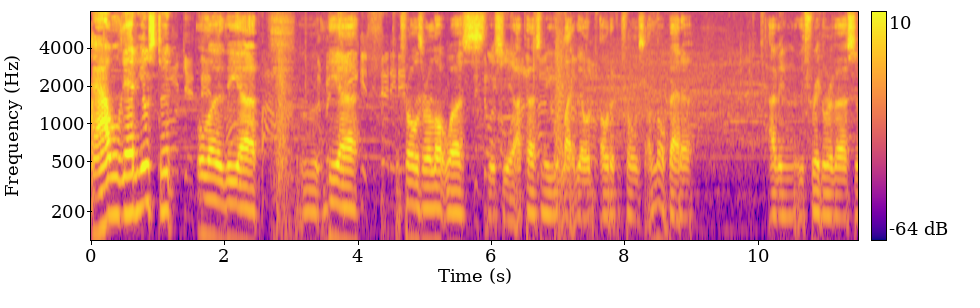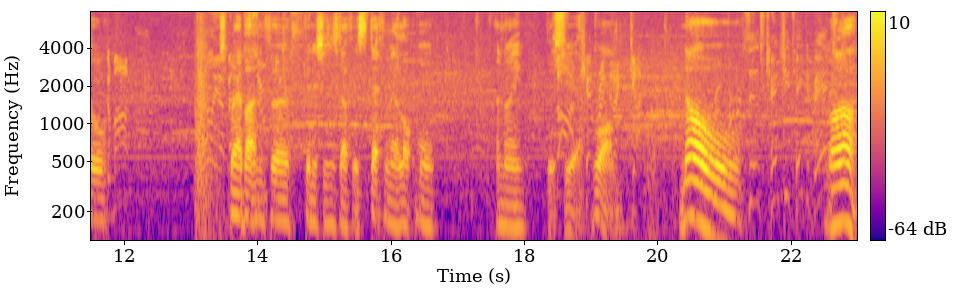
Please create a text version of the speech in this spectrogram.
I will get used to it. Although the uh, the uh, controls are a lot worse this year. I personally like the old, older controls a lot better. Having the trigger reversal, square button for finishes and stuff. It's definitely a lot more annoying this year. Wrong. No. Can she take advantage? Ah.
